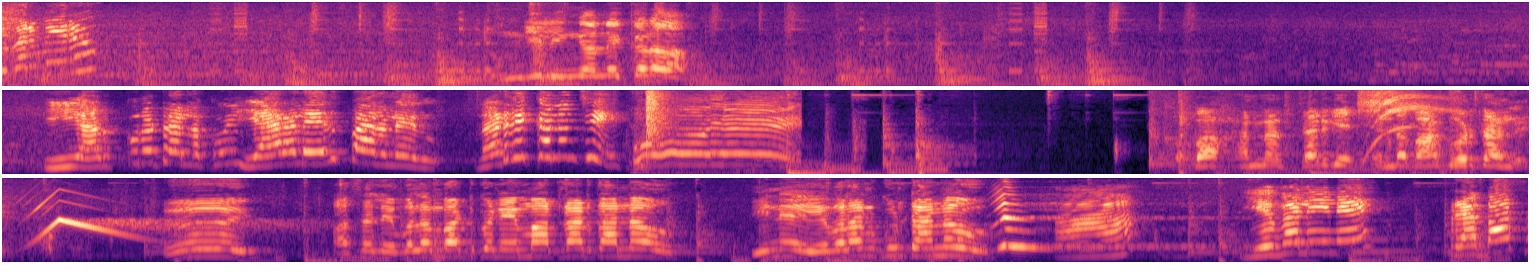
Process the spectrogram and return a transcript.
ఎవరు మీరు? తుంగి లింగన్ ఎక్కడ? ఈ అడుక్కునేటోళ్ళకు ఎరలేదు పారలేదు. నడివిక్క నుంచి? అబ్బా అన్న జరిగే ఎంత బాగా కొడతాంది. అసలు ఎవలం పట్టుకొని ఏం మాట్లాడుతున్నావు? ఈయన ఎవరనుకుంటున్నావు ఆ, ఎవలీనే? ప్రభాస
